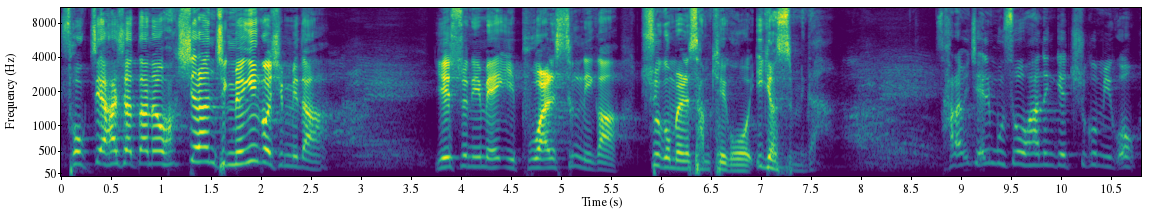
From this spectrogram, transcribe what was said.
속죄하셨다는 확실한 증명인 것입니다. 예수님의 이 부활 승리가 죽음을 삼키고 이겼습니다. 사람이 제일 무서워하는 게 죽음이고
